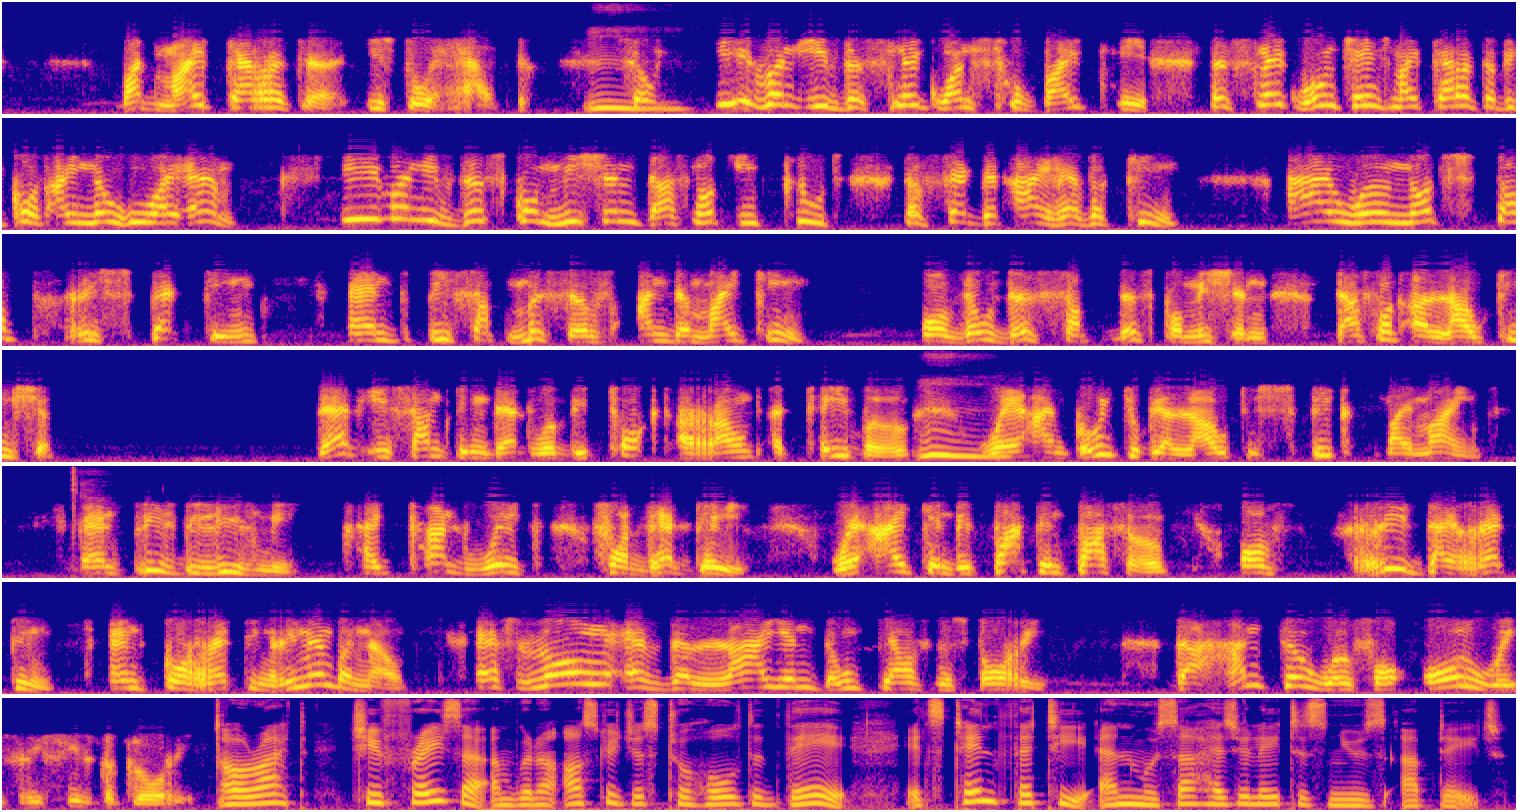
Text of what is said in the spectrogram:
But my character is to help. Mm. So even if the snake wants to bite me, the snake won't change my character because I know who I am. Even if this commission does not include the fact that I have a king, I will not stop respecting and be submissive under my king. Although this sub, this commission does not allow kingship. That is something that will be talked around a table mm. where I'm going to be allowed to speak my mind. And please believe me, I can't wait for that day where I can be part and parcel of redirecting and correcting. Remember now, as long as the lion don't tell the story, the hunter will for always receive the glory. All right. Chief Fraser, I'm going to ask you just to hold it there. It's 10.30 and Musa has your latest news update.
